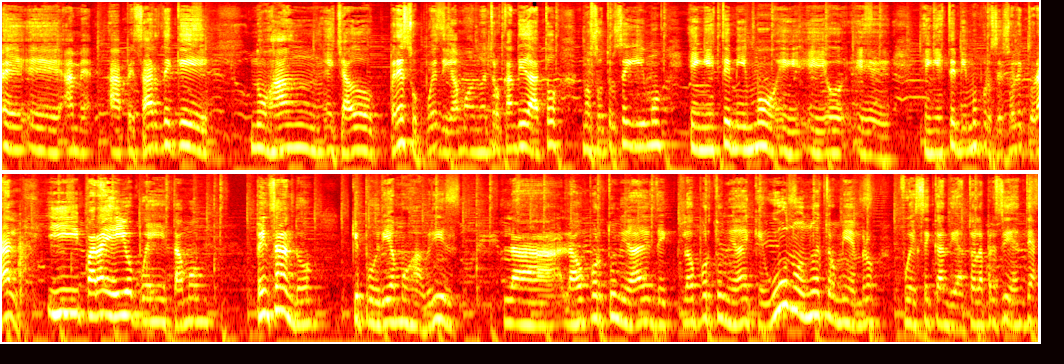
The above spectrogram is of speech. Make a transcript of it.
eh, eh, a, pesar de que nos han echado presos, pues digamos, a nuestros candidatos, nosotros seguimos en este mismo, eh, en este mismo proceso electoral. Y para ello, pues estamos pensando que podríamos abrir la, la, oportunidad de, la oportunidad de que uno de nuestros miembros fuese candidato a la presidencia,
